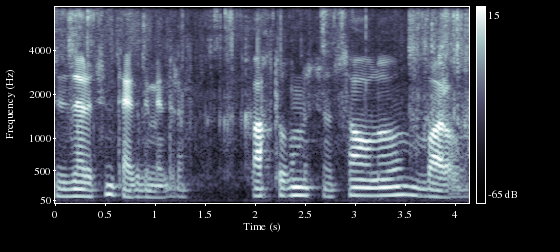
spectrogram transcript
sizlər üçün təqdim edirəm. Baxdığınız üçün sağ olun, var olun.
